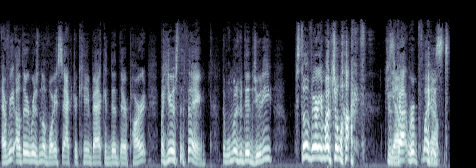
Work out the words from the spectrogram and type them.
Every other original voice actor came back and did their part, but here's the thing: the woman who did Judy still very much alive, just Yep. got replaced.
